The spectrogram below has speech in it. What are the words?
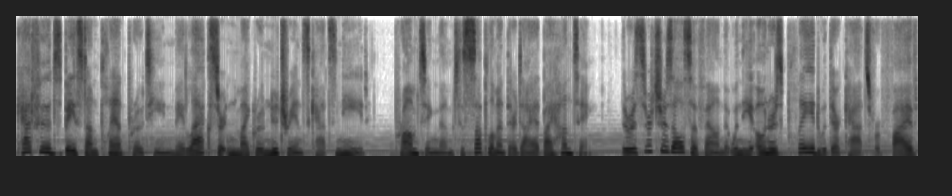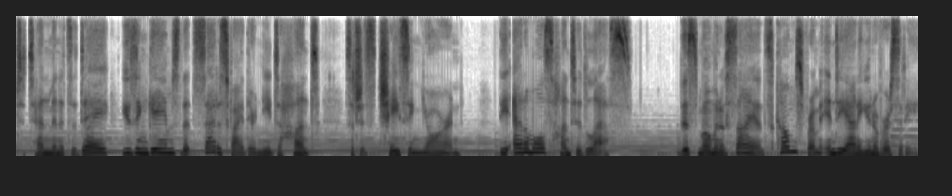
Cat foods based on plant protein may lack certain micronutrients cats need, prompting them to supplement their diet by hunting. The researchers also found that when the owners played with their cats for 5 to 10 minutes a day using games that satisfied their need to hunt, such as chasing yarn, the animals hunted less. This moment of science comes from Indiana University.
